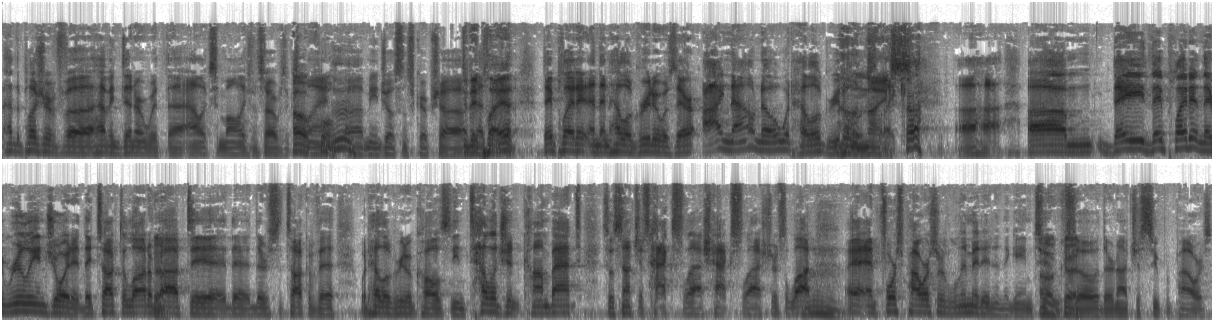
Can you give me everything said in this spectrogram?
I had the pleasure of uh, having dinner with uh, Alex and Molly from Star Wars Oh, Explained. cool. uh, me and Joseph Scrimshaw. Did they play it? They played it, and then Hello Greedo was there. I now know what Hello Greedo Oh, looks nice. like. Uh huh. Um, they they played it and they really enjoyed it. They talked a lot about uh, the, there's the talk of uh, what Hello Greedo calls the intelligent combat. So it's not just hack slash hack slash. There's a lot, Mm. And force powers are limited in the game too. Oh, so they're not just superpowers.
